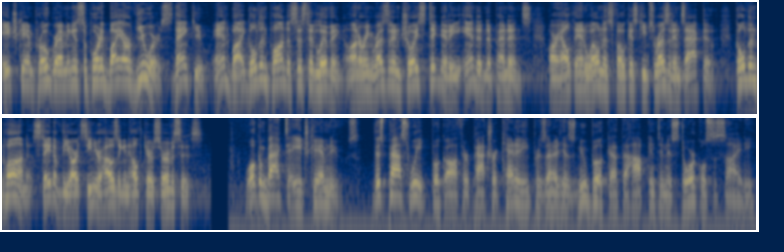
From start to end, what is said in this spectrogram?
HCAM programming is supported by our viewers, thank you, and by Golden Pond Assisted Living, honoring resident choice, dignity, and independence. Our health and wellness focus keeps residents active. Golden Pond, state of the art senior housing and healthcare services. Welcome back to HCAM News. This past week, book author Patrick Kennedy presented his new book at the Hopkinton Historical Society,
